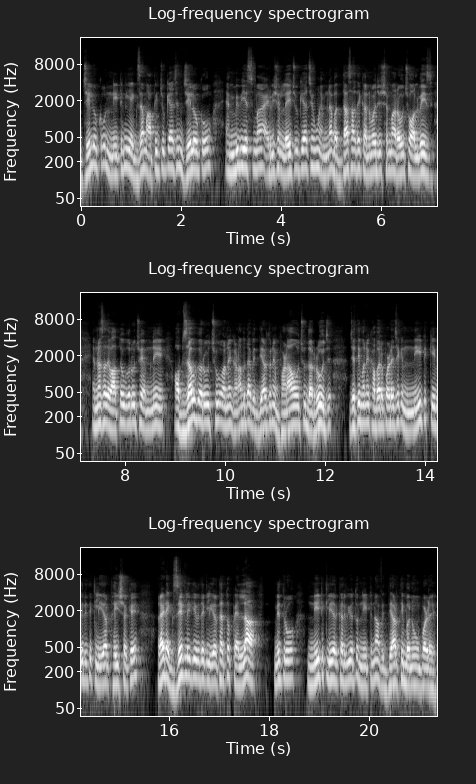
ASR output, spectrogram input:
જે લોકો નીટની એક્ઝામ આપી ચૂક્યા છે જે લોકો એમબીબીએસમાં એડમિશન લઈ ચૂક્યા છે, હું એમના બધા સાથે કન્વર્ઝેશનમાં રહું છું ઓલવેઝ એમના સાથે વાતો કરું છું, એમને ઓબ્ઝર્વ કરું છું અને ઘણા બધા વિદ્યાર્થીઓને ભણાવું છું દરરોજ, જેથી મને ખબર પડે છે કે નીટ કેવી રીતે ક્લિયર થઈ શકે. રાઈટ એક્ઝેક્ટલી કેવી રીતે ક્લિયર થાય? તો પહેલાં, મિત્રો, નીટ ક્લિયર કરવી હોય તો નીટના વિદ્યાર્થી બનવું પડે.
